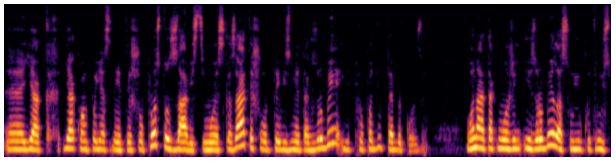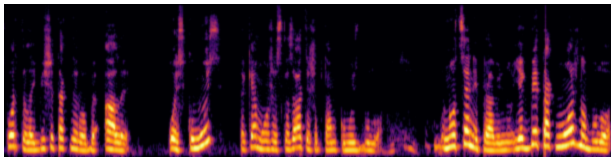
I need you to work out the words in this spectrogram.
е, як, як вам пояснити, що просто з завісті може сказати, що от ти візьми так зроби і пропадуть тебе кози. Вона так може і зробила свою котру й спортила, і більше так не робить. Але ось комусь таке може сказати, щоб там комусь було. Ну це неправильно. Якби так можна було,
